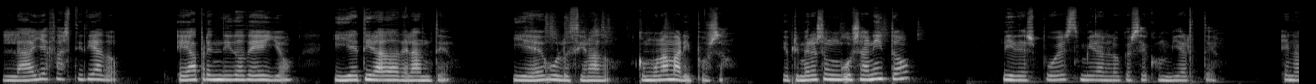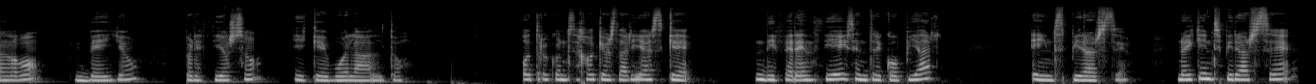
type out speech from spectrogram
la haya fastidiado, he aprendido de ello y he tirado adelante y he evolucionado como una mariposa, que primero es un gusanito y después miran lo que se convierte en algo bello, precioso y que vuela alto. Otro consejo que os daría es que diferenciéis entre copiar e inspirarse. No hay que inspirarse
